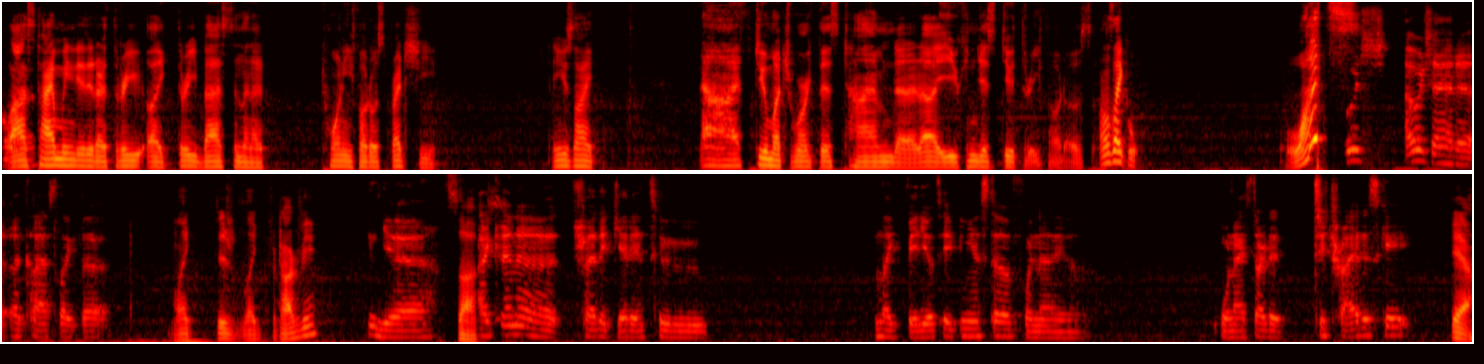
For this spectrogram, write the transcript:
Oh, last time we needed our three, like three best, and then a 20 photo spreadsheet. And he was like, nah, it's too much work this time. Da, da, da. You can just do three photos. I was like, what? I wish I wish I had a, a class like that. Like, did like photography Yeah. sucks. I kind of try to get into like videotaping and stuff when I uh, when I started to try to skate. yeah.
